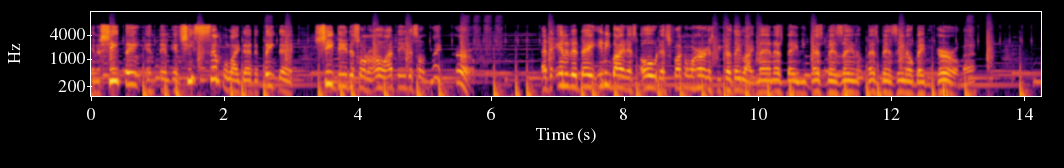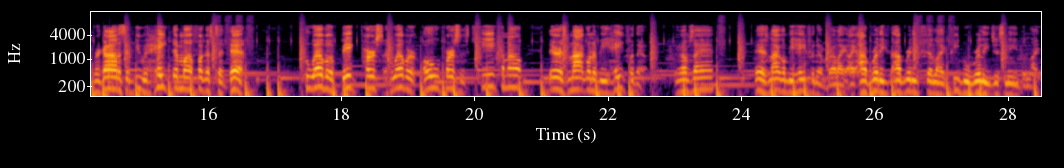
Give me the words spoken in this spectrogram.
and if she think and, and, and she's simple like that to think that she did this on her own, I did this on like girl. At the end of the day, anybody that's old that's fucking with her is because they like, man, that's baby, that's Benzino, that's Benzino baby girl, man. Regardless if you hate them motherfuckers to death, whoever big person, whoever old person's kid come out, there is not gonna be hate for them. You know what I'm saying? There's not gonna be hate for them, bro. Like, like I really, I really feel like people really just need to like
